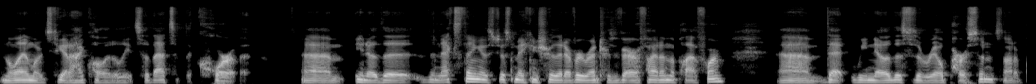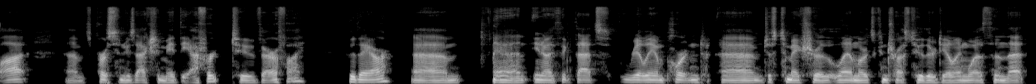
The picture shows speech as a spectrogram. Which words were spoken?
and the landlords to get a high quality lead. So that's at the core of it. Um, you know, the the next thing is just making sure that every renter is verified on the platform. Um, that we know this is a real person; it's not a bot. Um, it's a person who's actually made the effort to verify who they are. Um, and, you know, I think that's really important um, just to make sure that landlords can trust who they're dealing with and that,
